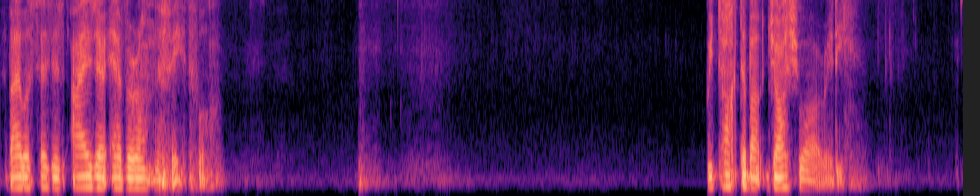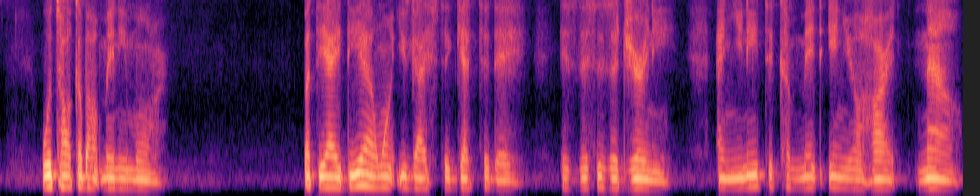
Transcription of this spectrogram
The Bible says his eyes are ever on the faithful. We talked about Joshua already. We'll talk about many more. But the idea I want you guys to get today is this is a journey, and you need to commit in your heart now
